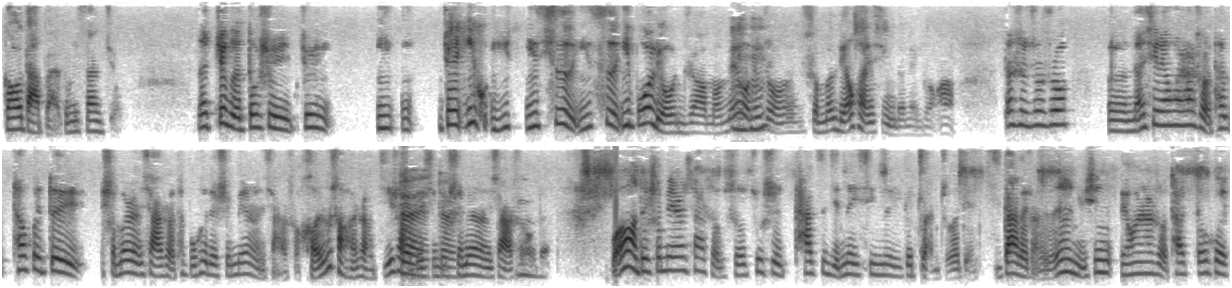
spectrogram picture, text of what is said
高达百分之三十九。那这个都是就是一一就一一一次一次一波流，你知道吗？没有那种什么连环性的那种啊。但是就是说，呃，男性连环杀手他他会对什么人下手？他不会对身边人下手，很少很少，极少对对身对身边人下手的。往往对身边人下手的时候，就是他自己内心的一个转折点，极大的转折点。但是女性连环杀手，她都会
